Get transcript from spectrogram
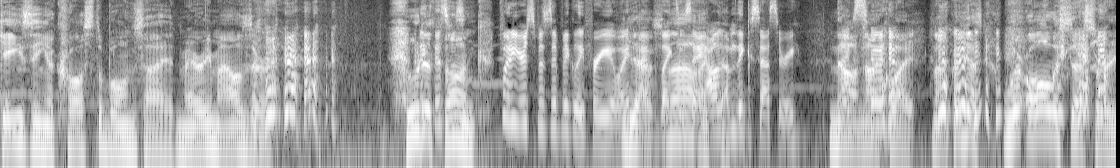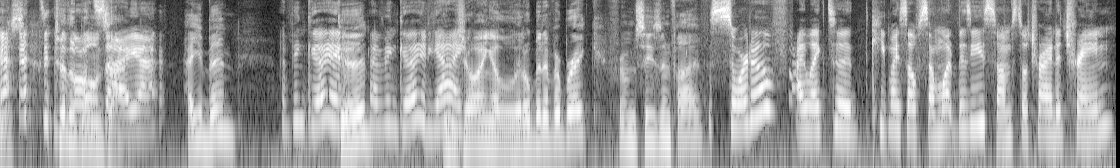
Gazing across the bonsai at Mary Mouser. Who'd have thunk? was put here specifically for you. I, I Yes, would like no, to say I I'll, think- I'm the accessory. No, not quite. Not quite. Yes, we're all accessories to, the, bonsai. Yeah, How you been? I've been good. Good? I've been good. Yeah, I- Enjoying a little bit of a break from season five? sort of. I like to keep myself somewhat busy, so I'm still trying to train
